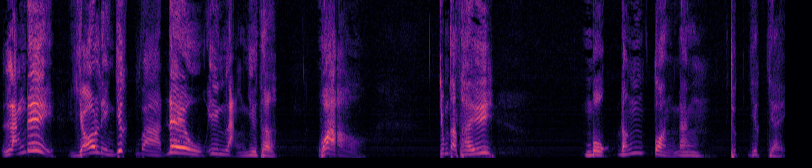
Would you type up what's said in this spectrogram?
lặng đi, gió liền dứt và đều yên lặng như tờ wow chúng ta thấy một đấng toàn năng thức giấc dậy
